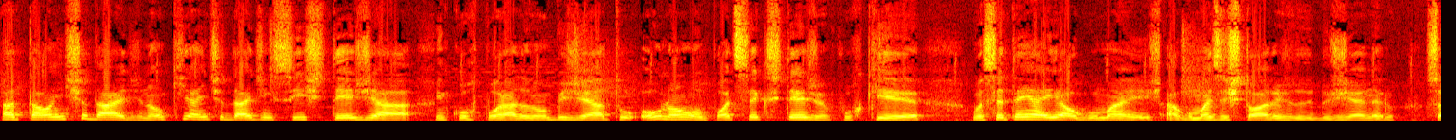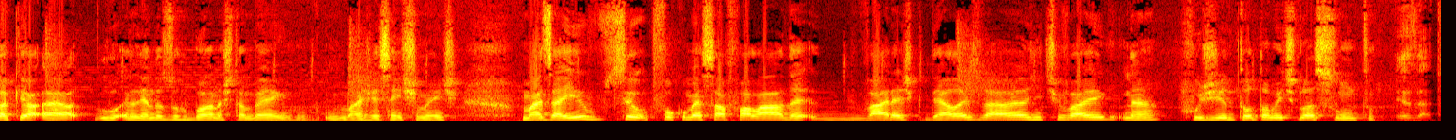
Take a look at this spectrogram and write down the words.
a tal entidade, não que a entidade em si esteja incorporada no objeto ou não, pode ser que esteja, porque você tem aí algumas, algumas histórias do, do gênero, só que é, lendas urbanas também, mais recentemente. Mas aí, se eu for começar a falar de várias delas, a gente vai, né, fugir totalmente do assunto. Exato.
